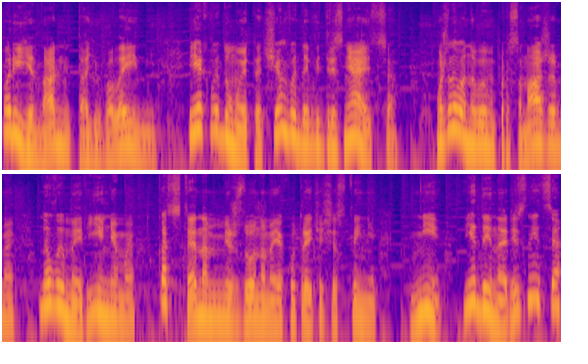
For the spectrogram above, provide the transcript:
оригінальний та ювілейний. І як ви думаєте, чим вони відрізняються? Можливо, новими персонажами, новими рівнями, катсценами між зонами, як у третій частині. Ні, єдина різниця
